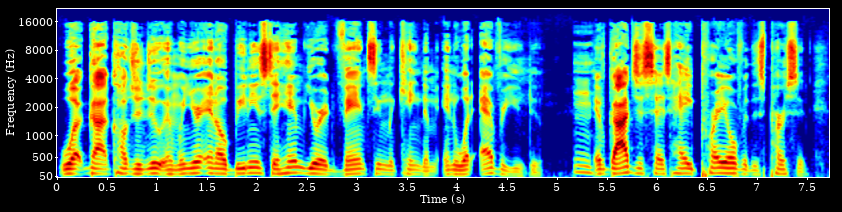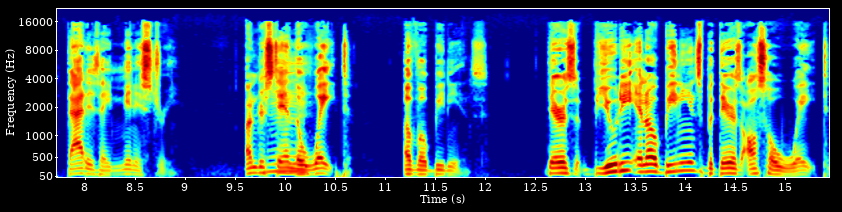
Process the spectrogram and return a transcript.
what God called you to do. And when you're in obedience to Him, you're advancing the kingdom in whatever you do. Mm. If God just says, hey, pray over this person, that is a ministry. Understand the mm. weight of obedience. There's beauty in obedience, but there's also weight.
